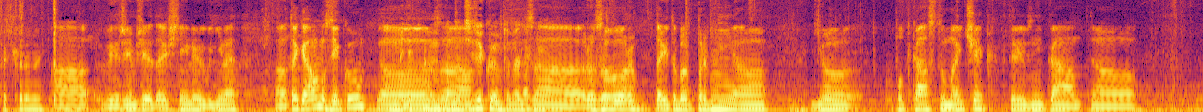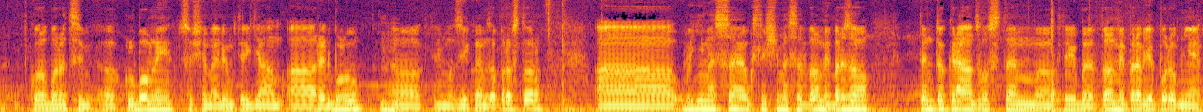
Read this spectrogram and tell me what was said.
tak to. A věřím, že tady ještě někdy uvidíme. Tak já vám moc děkuju děkujeme, za, děkujeme. za, za rozhovor. Tady to byl první uh, díl podcastu Majček, který vzniká uh, v kolaboraci uh, klubovny, což je médium, který dělám, a Red Bullu, mm-hmm. uh, který moc děkujeme za prostor. A uvidíme se, uslyšíme se velmi brzo. Tentokrát s hostem, který bude velmi pravděpodobně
